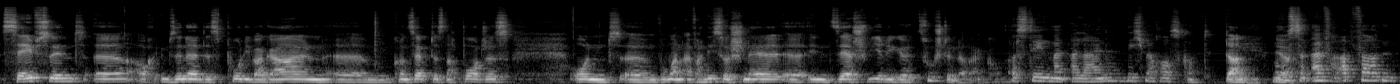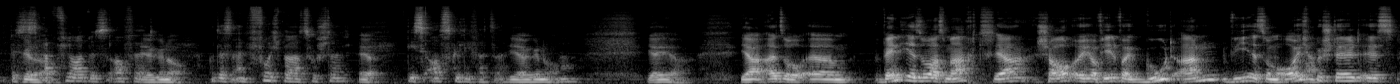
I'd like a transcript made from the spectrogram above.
safe sind, äh, auch im Sinne des polyvagalen ähm, Konzeptes nach Porges und ähm, wo man einfach nicht so schnell äh, in sehr schwierige Zustände reinkommt. aus denen man alleine nicht mehr rauskommt. Dann, Man ja, muss dann einfach abwarten, bis es Genau. abflaut, bis es aufhört. ja genau, Und das ist ein furchtbarer Zustand, ja. dies ausgeliefert sein. Ja, genau. Ja, ja. Ja, also, ähm, wenn ihr sowas macht, ja, schaut euch auf jeden Fall gut an, wie es um euch Ja. bestellt ist.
